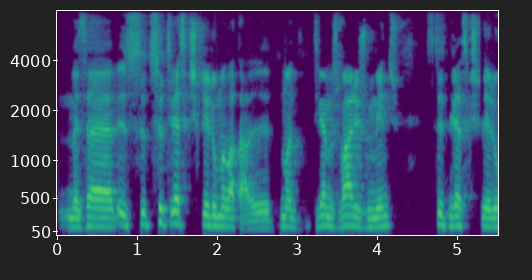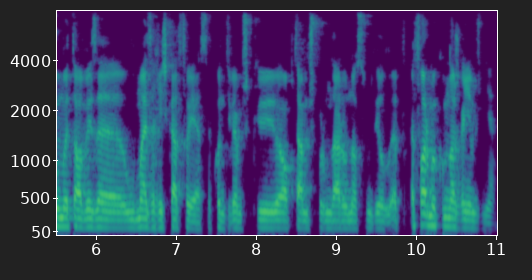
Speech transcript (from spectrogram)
Mas uh, se, se tivesse que escolher uma, lá está. Tivemos vários momentos se tivesse que escolher uma, talvez a, o mais arriscado foi essa, quando tivemos que optarmos por mudar o nosso modelo, a, a forma como nós ganhamos dinheiro.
